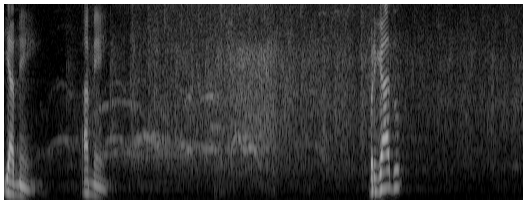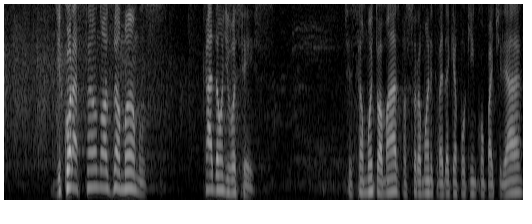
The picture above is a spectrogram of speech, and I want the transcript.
e amém. Amém. Obrigado. De coração nós amamos cada um de vocês. Vocês são muito amados, a pastora Mônica vai daqui a pouquinho compartilhar.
